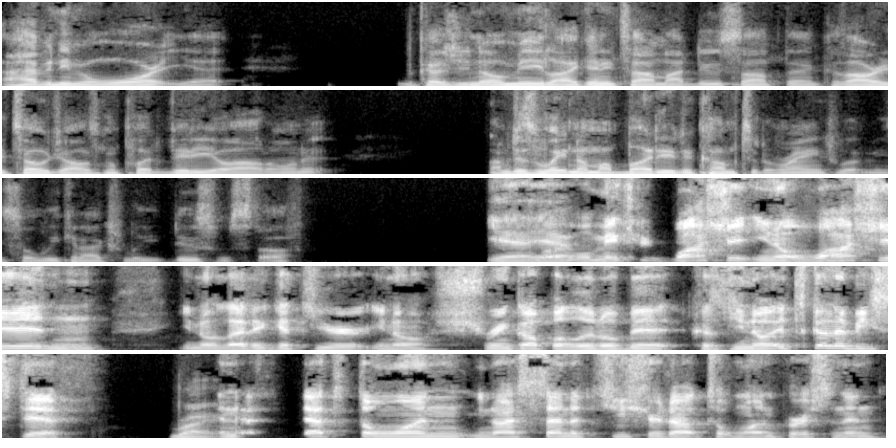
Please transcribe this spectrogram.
I haven't even wore it yet because you know me. Like anytime I do something, because I already told you I was gonna put video out on it. I'm just waiting on my buddy to come to the range with me so we can actually do some stuff. Yeah, yeah. Well, make sure you wash it. You know, wash it and you know let it get to your you know shrink up a little bit because you know it's gonna be stiff. Right. And that's that's the one. You know, I sent a T-shirt out to one person and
